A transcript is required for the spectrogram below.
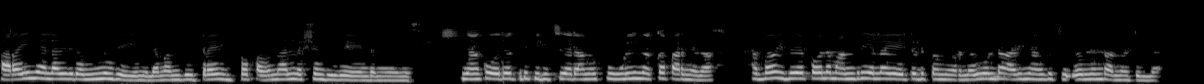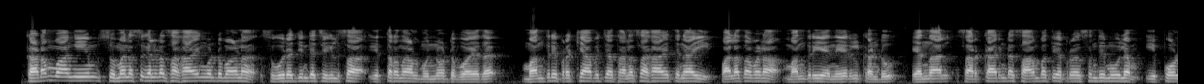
പറയുന്നതല്ലാതെ ഇവരൊന്നും ചെയ്യുന്നില്ല. മന്ത്രി ഇത്രയും ഇപ്പൊ പതിനാല് ലക്ഷം രൂപയുണ്ട് മൂന്ന് ഞങ്ങൾക്ക് ഓരോരുത്തർ പിരിച്ചു തരാന്ന് സ്കൂളിൽ നിന്നൊക്കെ പറഞ്ഞതാ. അപ്പൊ ഇതേപോലെ മന്ത്രിയെല്ലാം ഏറ്റെടുത്തെന്ന് പറഞ്ഞു. അതുകൊണ്ട് ആരും ഞങ്ങൾക്ക് ഒന്നും തന്നിട്ടില്ല. കടം വാങ്ങിയും സുമനസുകളുടെ സഹായം കൊണ്ടുമാണ് സൂരജിന്റെ ചികിത്സ ഇത്രനാൾ മുന്നോട്ട് പോയത്. മന്ത്രി പ്രഖ്യാപിച്ച ധനസഹായത്തിനായി പലതവണ മന്ത്രിയെ നേരിൽ കണ്ടു. എന്നാൽ സർക്കാരിന്റെ സാമ്പത്തിക പ്രതിസന്ധി മൂലം ഇപ്പോൾ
